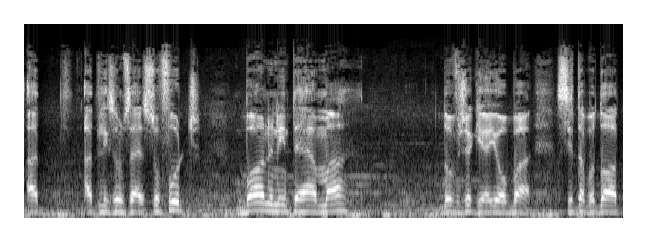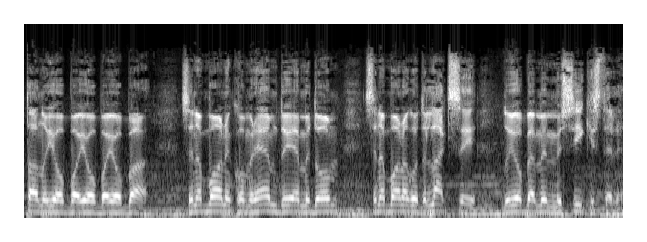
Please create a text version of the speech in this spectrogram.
att, att liksom så, här, så fort barnen inte är hemma, då försöker jag jobba. Sitta på datan och jobba, jobba, jobba. Sen när barnen kommer hem, då är jag med dem. Sen när barnen har gått och lagt sig, då jobbar jag med musik istället.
